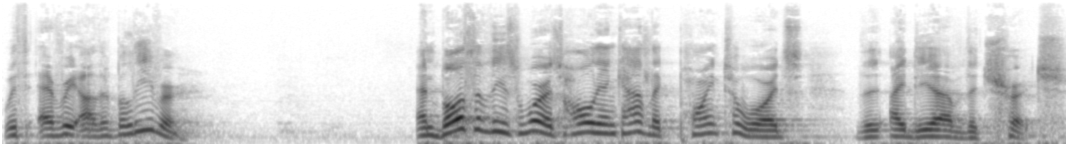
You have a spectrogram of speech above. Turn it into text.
with every other believer. And both of these words, holy and Catholic, point towards the idea of the church.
